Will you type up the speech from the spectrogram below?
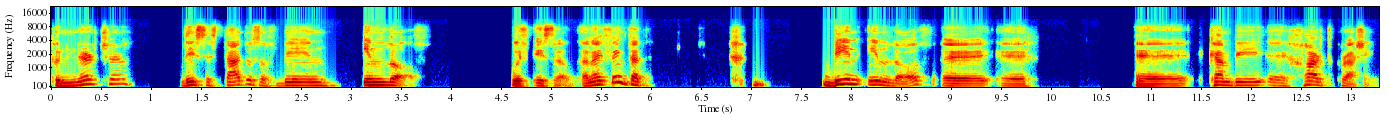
to nurture this status of being in love with Israel. And I think that being in love uh, uh, uh, can be uh, heart crushing.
